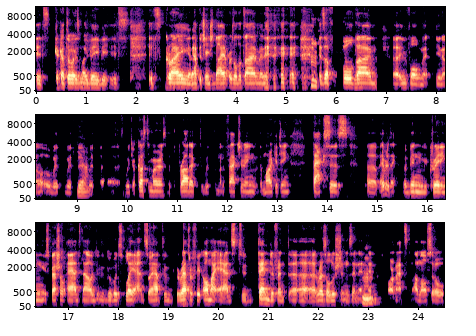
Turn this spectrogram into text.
it's Krakatoa is my baby. It's it's crying, and I have to change diapers all the time, and it's a full time uh, involvement, you know, with with uh, yeah. with uh, with your customers, with the product, with the manufacturing, with the marketing, taxes, uh, everything. I've been creating special ads now, Google Display ads. So I have to retrofit all my ads to 10 different uh, uh, resolutions and, and, mm-hmm. and, formats. I'm also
